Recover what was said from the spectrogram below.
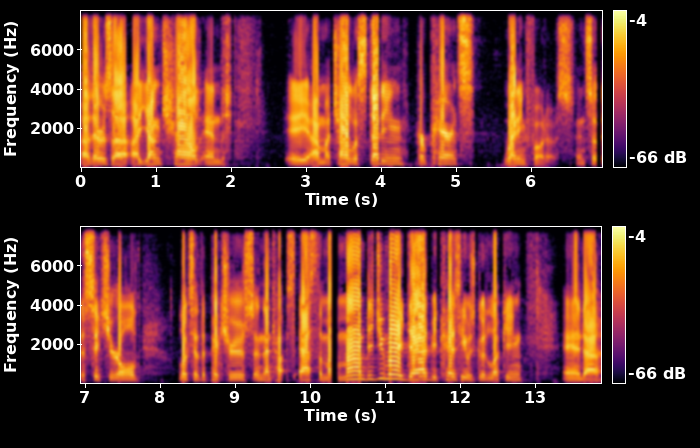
Uh, there was a, a, young child, and a, um, a child was studying her parents' wedding photos. And so the six year old looks at the pictures and then t- asks the mom, Mom, did you marry dad because he was good looking? And uh,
